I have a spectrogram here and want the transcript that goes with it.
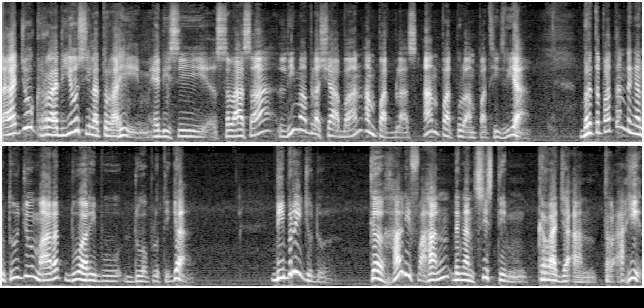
bertajuk Radio Silaturahim edisi Selasa 15 Syaban 1444 Hijriah. Bertepatan dengan 7 Maret 2023 diberi judul Kekhalifahan dengan Sistem Kerajaan Terakhir.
